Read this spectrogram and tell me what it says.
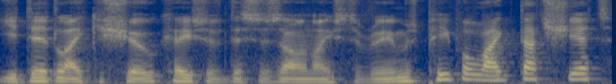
you did like a showcase of this is how nice the room is. People like that shit.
